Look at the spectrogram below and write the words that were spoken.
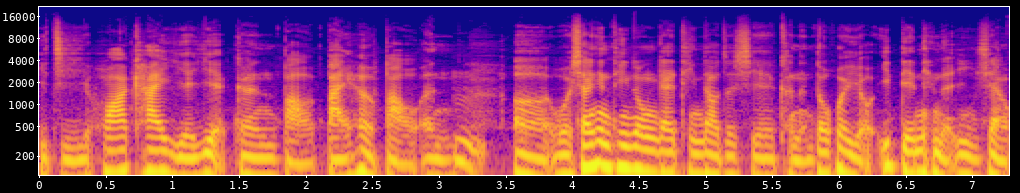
以及花开爷爷跟宝白鹤保恩。嗯，呃，我相信听众应该听到这些，可能都会有一点点的印象。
